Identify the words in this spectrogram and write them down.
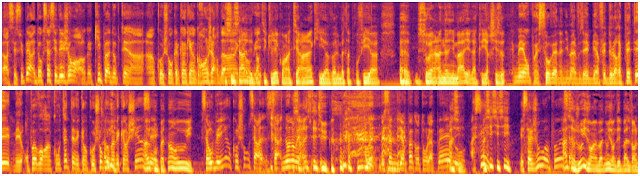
Ah, c'est super. Donc ça, c'est des gens. alors, qui peut adopter un, un cochon? Quelqu'un qui a un grand jardin C'est qui ça, des envie- particuliers qui ont un terrain, qui euh, veulent mettre à profit, euh, euh, sauver un animal et l'accueillir chez eux. Mais on peut sauver un animal. Vous avez bien fait de le répéter. Mais on peut avoir un contact avec un cochon Ah comme oui. avec un chien. Ah complètement, oui, oui. ça obéit un cochon? Ça, ça- Non, non, mais Ça reste têtu. Ouais, mais ça ne vient pas quand on l'appelle. Ah, ou- si. Ah si. Ah si, si, si. Et ça joue un peu. Ah, ça joue, ils ont un ballon, ils ont des balles dans le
